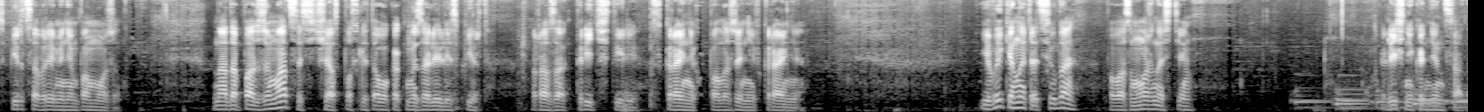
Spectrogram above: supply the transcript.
спирт со временем поможет. Надо поджиматься сейчас, после того, как мы залили спирт, раза 3-4 с крайних положений в крайнее. И выкинуть отсюда, по возможности, лишний конденсат.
